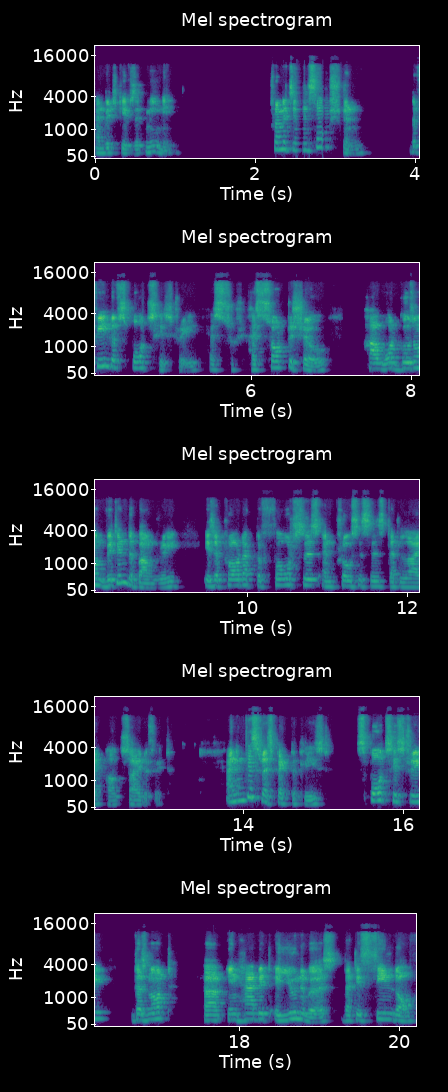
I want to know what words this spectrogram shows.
and which gives it meaning. From its inception, the field of sports history has, has sought to show how what goes on within the boundary is a product of forces and processes that lie outside of it. And in this respect, at least, sports history does not uh, inhabit a universe that is sealed off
